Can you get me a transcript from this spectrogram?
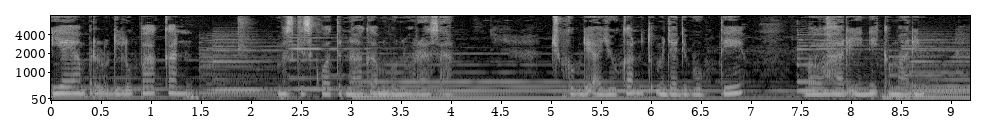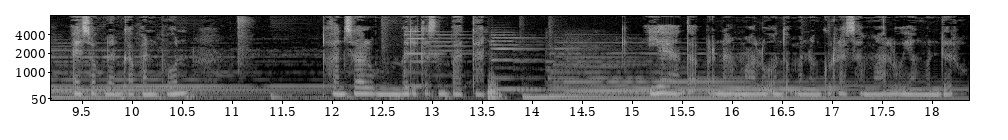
Ia yang perlu dilupakan meski sekuat tenaga membunuh rasa. Cukup diajukan untuk menjadi bukti bahwa hari ini, kemarin, esok, dan kapan pun Tuhan selalu memberi kesempatan. Ia yang tak pernah malu untuk menegur rasa malu yang menderu.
